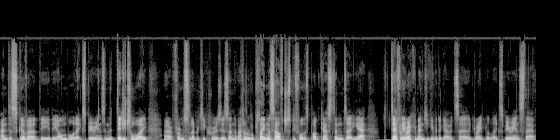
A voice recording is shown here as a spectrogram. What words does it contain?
and discover the, the onboard experience in the digital way uh, from Celebrity Cruises. And I've had a little play myself just before this podcast, and uh, yeah, definitely recommend you give it a go. It's a great little experience there.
